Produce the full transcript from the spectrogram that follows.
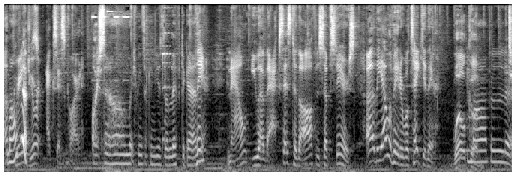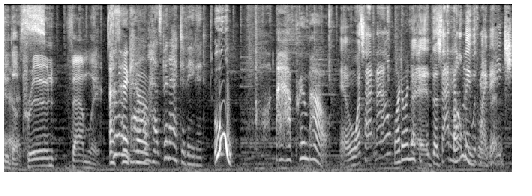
upgrade Marvelous. your access card. Awesome, which means I can use the lift again. There. Now you have access to the office upstairs. Uh, the elevator will take you there. Welcome Marvelous. to the Prune family. I Prune think. Pal Uh, has been activated. ooh! I have prune pal. Uh, what's that now? Why do I need Uh, the does that help me with my number? dates?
